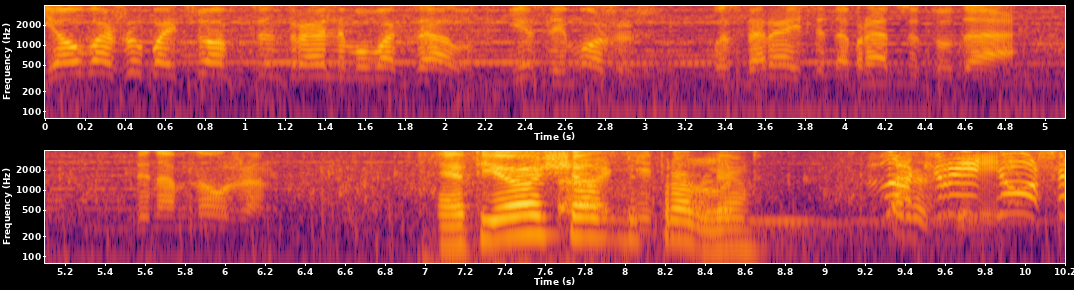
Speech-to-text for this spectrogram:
Я увожу бойцов к центральному вокзалу. Если можешь, постарайся добраться туда. Ты нам нужен. Это я сейчас Так, без проблем. Закрыть уши!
